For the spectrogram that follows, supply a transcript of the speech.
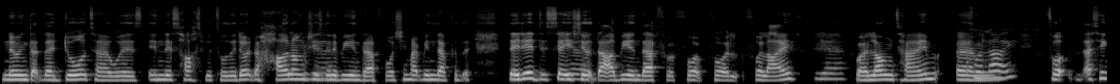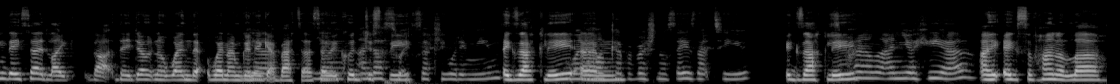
knowing that their daughter was in this hospital. They don't know how long she's Yeah. going to be in there for. She might be in there for the. They did say Yeah. that I'll be in there for for for for life Yeah. for a long time. Um, For life? For I think they said like that they don't know when the, when I'm going to Yeah, get better. So it could just be what, exactly what it means. exactly When a healthcare um professional says that to you, exactly. subhanallah, and you're here. I eh, subhanallah.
